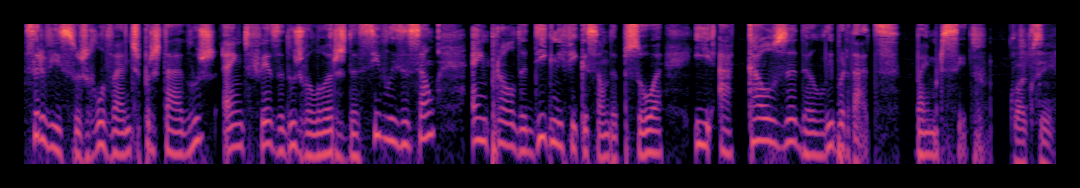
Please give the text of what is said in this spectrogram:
serviços relevantes prestados em defesa dos valores da civilização em prol da dignificação da pessoa e à causa da liberdade. Bem merecido. Claro que sim.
